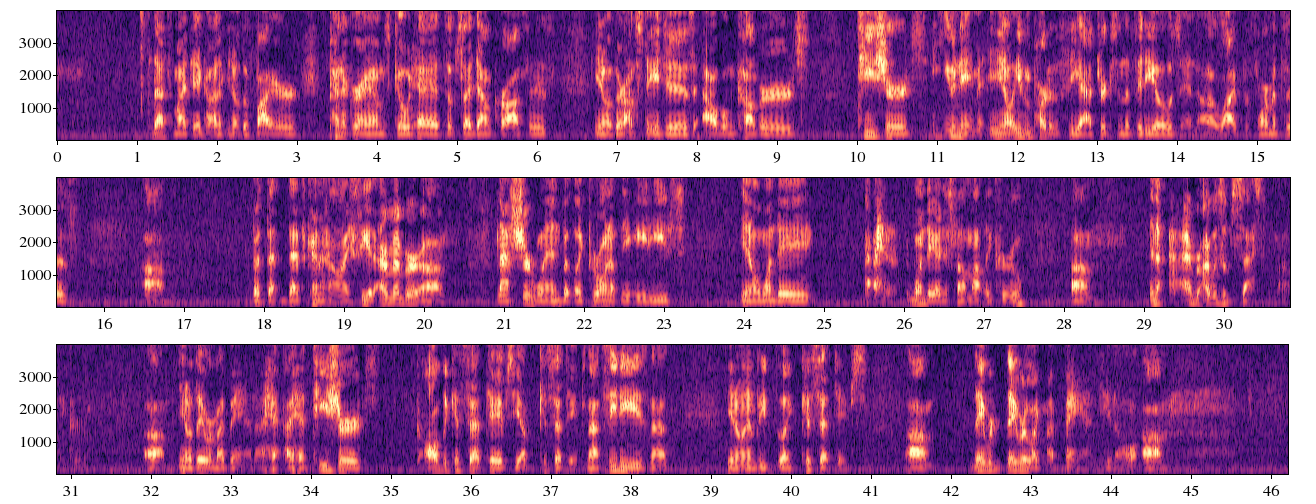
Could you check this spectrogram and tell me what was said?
that's my take on it. You know, the fire, pentagrams, goat heads, upside down crosses. You know, they're on stages, album covers, T-shirts, you name it. You know, even part of the theatrics and the videos and uh, live performances. Um, but that that's kind of how I see it. I remember, uh, not sure when, but like growing up in the '80s, you know, one day, I, one day I just found Motley Crue, um, and I, I, was obsessed with Motley Crue. Um, you know, they were my band. I, ha- I had T-shirts, all the cassette tapes. Yep, cassette tapes, not CDs, not you know, MP like cassette tapes. Um, they were they were like my band. You know.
